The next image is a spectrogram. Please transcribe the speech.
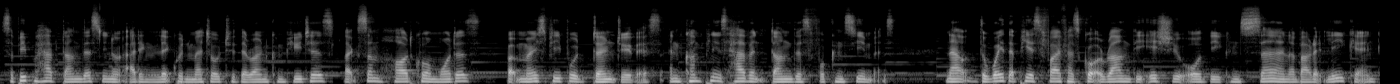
So people have done this, you know, adding liquid metal to their own computers, like some hardcore modders, but most people don't do this, and companies haven't done this for consumers. Now, the way that PS5 has got around the issue or the concern about it leaking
